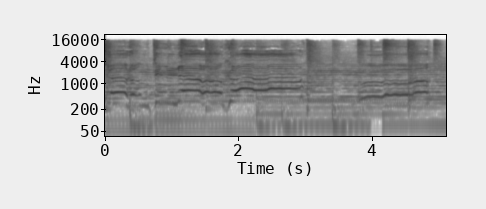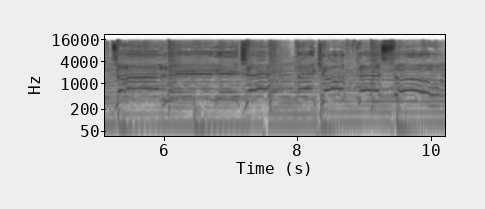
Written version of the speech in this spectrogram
처럼 들려오고 달리 이제 내 곁에서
